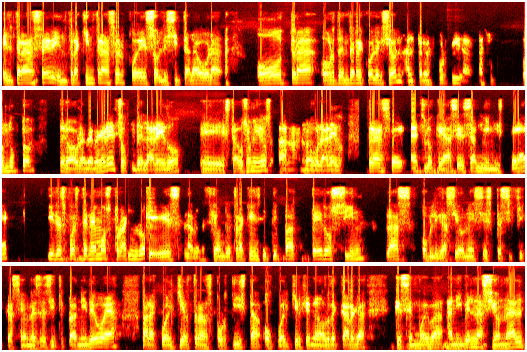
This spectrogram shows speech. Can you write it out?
el transfer, en tracking transfer, puedes solicitar ahora otra orden de recolección al transporte a su conductor pero ahora de regreso, de Laredo, eh, Estados Unidos, a Nuevo Laredo. Transfer es lo que hace, es administrar Y después tenemos Tracking que es la versión de Tracking CityPad, pero sin las obligaciones y especificaciones de CityPlan y de OEA para cualquier transportista o cualquier generador de carga que se mueva a nivel nacional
